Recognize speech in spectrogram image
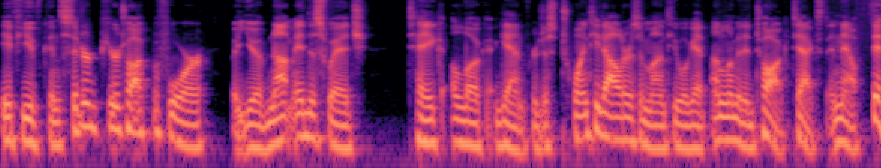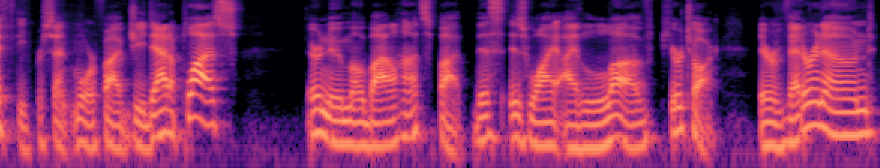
If you've considered Pure Talk before, but you have not made the switch, take a look again. For just $20 a month, you will get unlimited talk, text, and now 50% more 5G data, plus their new mobile hotspot. This is why I love Pure Talk. They're veteran owned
